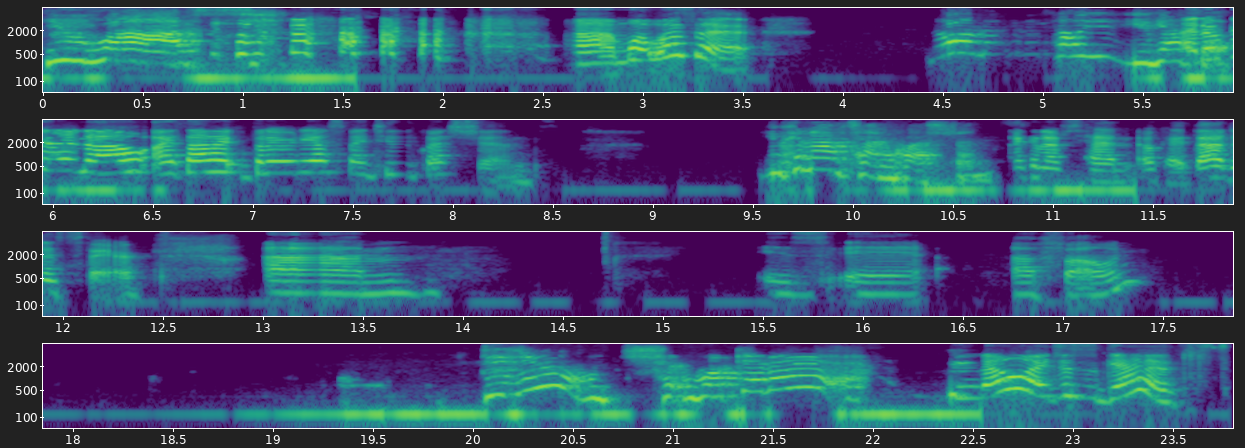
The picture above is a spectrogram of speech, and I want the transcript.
You lost. um, what was it? No, I'm not gonna tell you. You guessed I don't it. gonna know. I thought I, but I already asked my two questions. You can have ten questions. I can have 10. Okay, that is fair. Um, is it a phone? Did you ch- look at it? No, I just guessed.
